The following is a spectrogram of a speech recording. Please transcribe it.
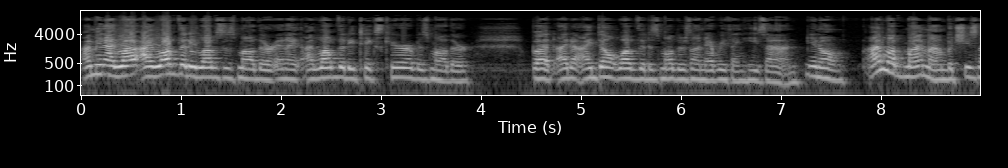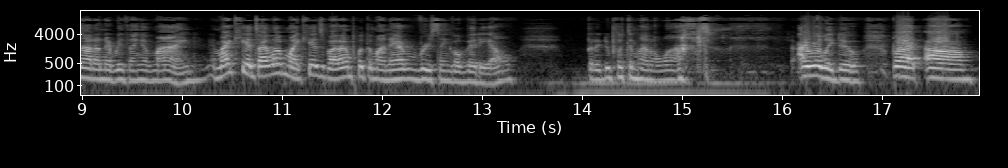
I mean, I love, I love that he loves his mother, and I, I love that he takes care of his mother. But I, I don't love that his mother's on everything he's on. You know, I love my mom, but she's not on everything of mine. And my kids, I love my kids, but I don't put them on every single video. But I do put them on a lot. I really do. But um,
